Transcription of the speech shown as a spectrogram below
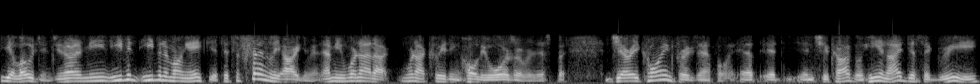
theologians. You know what I mean? Even even among atheists, it's a friendly argument. I mean, we're not a, uh, we're not creating holy wars over this. But Jerry Coyne, for example, at, at, in Chicago, he and I disagree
